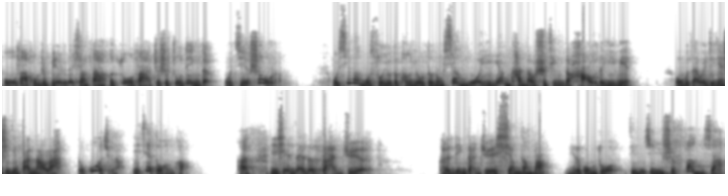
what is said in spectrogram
我无法控制别人的想法和做法，这是注定的，我接受了。我希望我所有的朋友都能像我一样看到事情的好的一面。我不再为这件事情烦恼了，都过去了，一切都很好。看你现在的感觉，肯定感觉相当棒。你的工作仅仅是放下、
